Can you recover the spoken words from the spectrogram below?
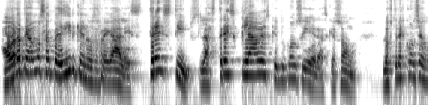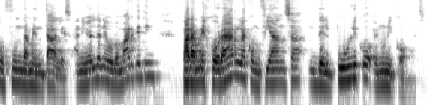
Ahora te vamos a pedir que nos regales tres tips, las tres claves que tú consideras que son los tres consejos fundamentales a nivel de neuromarketing para mejorar la confianza del público en un e-commerce.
